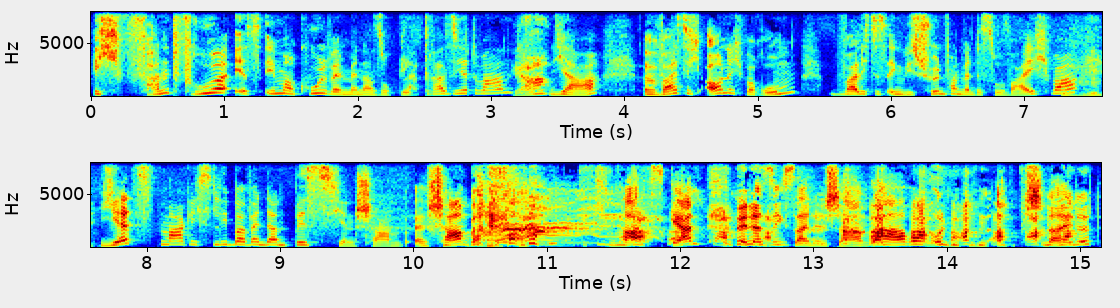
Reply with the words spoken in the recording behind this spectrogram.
Ich fand früher es immer cool, wenn Männer so glatt rasiert waren. Ja? Ja. Äh, weiß ich auch nicht warum, weil ich das irgendwie schön fand, wenn das so weich war. Mhm. Jetzt mag ich es lieber, wenn da ein bisschen Scham, äh, Schambehaarung. ich mag es gern, wenn er sich seine Schambehaarung unten abschneidet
